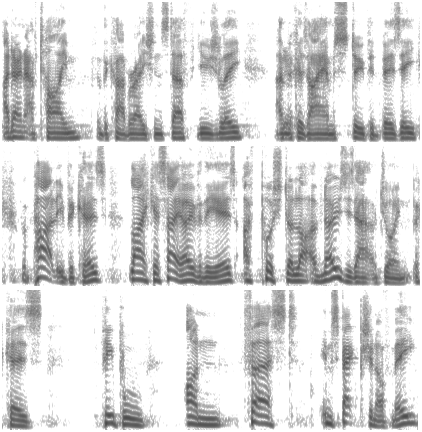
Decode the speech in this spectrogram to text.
I don't have time for the collaboration stuff usually, and because I am stupid busy, but partly because, like I say, over the years, I've pushed a lot of noses out of joint because people on first inspection of me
